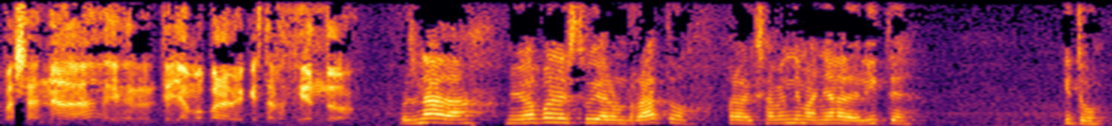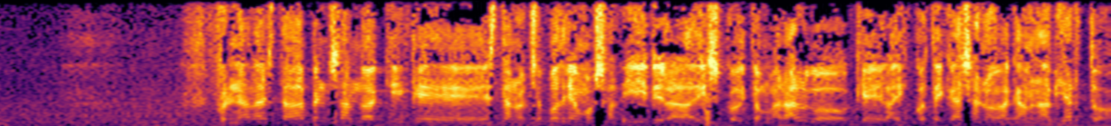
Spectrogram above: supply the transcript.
Tía. ¿Qué pasa? Nada. eh, te llamo para ver qué estás haciendo. Pues nada, me iba a poner a estudiar un rato para el examen de mañana de elite. ¿Y tú? Pues nada, estaba pensando aquí que esta noche podríamos salir, ir a la disco y tomar algo. Que la discoteca esa nueva que han abierto.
